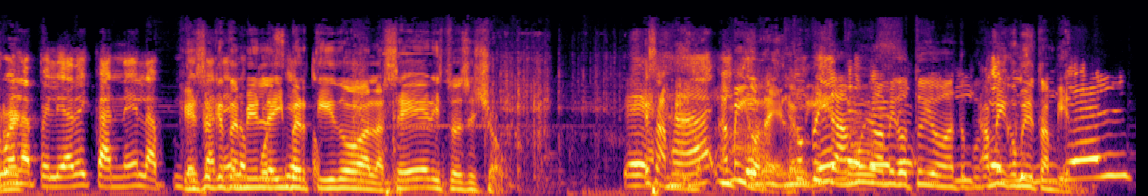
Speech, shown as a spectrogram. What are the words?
correcto. en la pelea de Canela. Que de es el que Canelo, también le ha invertido a la serie y todo ese show. Es amigo, Ajá, y amigo de él. Amigo tuyo, y Amigo mío también. Miguel-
